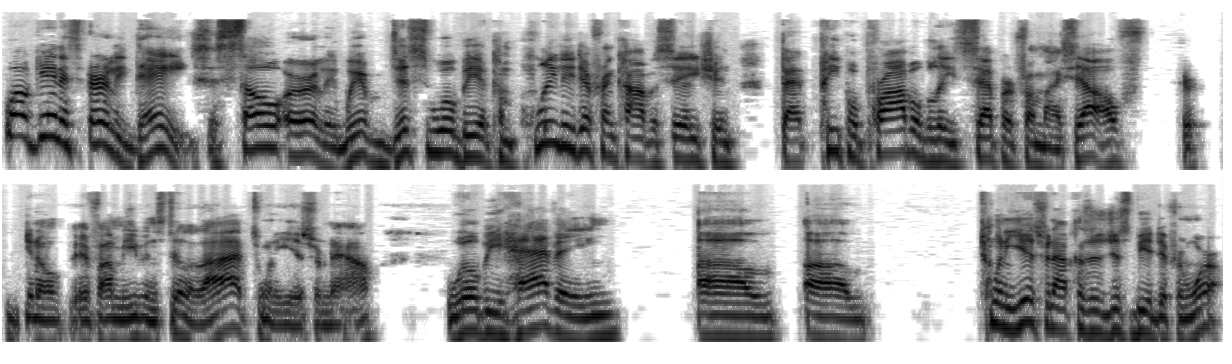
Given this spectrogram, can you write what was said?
Well, again, it's early days. It's so early. We're this will be a completely different conversation that people probably separate from myself. You know, if I'm even still alive 20 years from now, will be having uh uh 20 years from now because it'll just be a different world.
